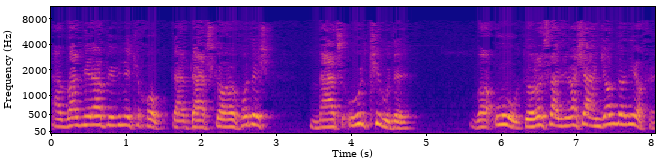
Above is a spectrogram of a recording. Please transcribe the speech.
اول میره ببینه که خب در دستگاه خودش مسئول کی بوده و او درست وظیفهش انجام دادی آخر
